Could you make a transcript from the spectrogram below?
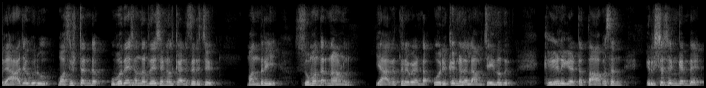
രാജഗുരു വസിഷ്ഠന്റെ ഉപദേശ നിർദ്ദേശങ്ങൾക്കനുസരിച്ച് മന്ത്രി സുമന്ത്രനാണ് യാഗത്തിന് വേണ്ട ഒരുക്കങ്ങളെല്ലാം ചെയ്തത്. കേളികേട്ട താപസൻ ഋഷശങ്കന്റെ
